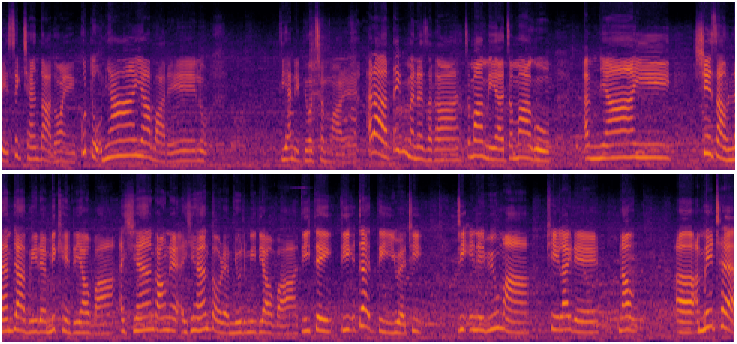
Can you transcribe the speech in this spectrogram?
တွေစိတ်ချမ်းသာသွားရင်ကုတူအများကြီးရပါတယ်လို့ဒီကနေပြောချင်ပါတယ်အဲ့ဒါတိတ်မှန်တဲ့စကားကျမအမေကကျမကိုအများကြီးရှေ့ဆောင်လမ်းပြပေးတဲ့မိခင်တစ်ယောက်ပါအရန်ကောင်းတဲ့အရန်တော်တဲ့အမျိုးသမီးတစ်ယောက်ပါဒီတိတ်ဒီအတက်အသေးအရွယ်အထိဒီ interview မှာဖြေလိုက်တယ်နောက် အာအမေထက်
